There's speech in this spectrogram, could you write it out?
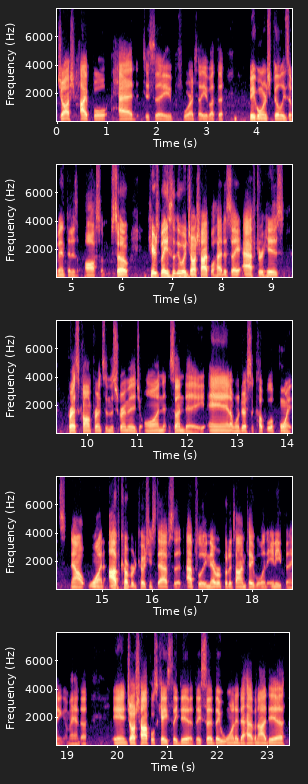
Josh Heupel had to say before I tell you about the Big Orange Phillies event that is awesome. So here's basically what Josh Heupel had to say after his press conference in the scrimmage on Sunday, and I want to address a couple of points. Now, one, I've covered coaching staffs that absolutely never put a timetable in anything, Amanda. In Josh Heupel's case, they did. They said they wanted to have an idea –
